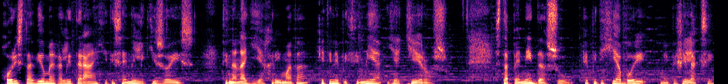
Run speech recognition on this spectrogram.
χωρίς τα δύο μεγαλύτερα άγχη της ενήλικης ζωής, την ανάγκη για χρήματα και την επιθυμία για κύρος. Στα 50 σου, επιτυχία μπορεί, με επιφύλαξη,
